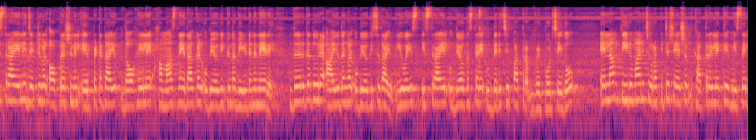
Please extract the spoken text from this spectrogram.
ഇസ്രായേലി ജെറ്റുകൾ ഓപ്പറേഷനിൽ ഏർപ്പെട്ടതായും ദോഹയിലെ ഹമാസ് നേതാക്കൾ ഉപയോഗിക്കുന്ന വീടിന് നേരെ ദീർഘദൂര ആയുധങ്ങൾ ഉപയോഗിച്ചതായും യു ഇസ്രായേൽ ഉദ്യോഗസ്ഥരെ ഉദ്ധരിച്ച് പത്രം റിപ്പോർട്ട് ചെയ്തു. എല്ലാം തീരുമാനിച്ചുറപ്പിച്ച ശേഷം ഖത്തറിലേക്ക് മിസൈൽ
